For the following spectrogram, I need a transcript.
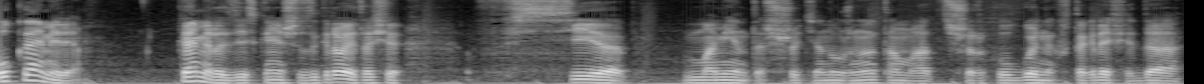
По камере. Камера здесь, конечно, закрывает вообще все моменты, что тебе нужно. Там от широкоугольных фотографий до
